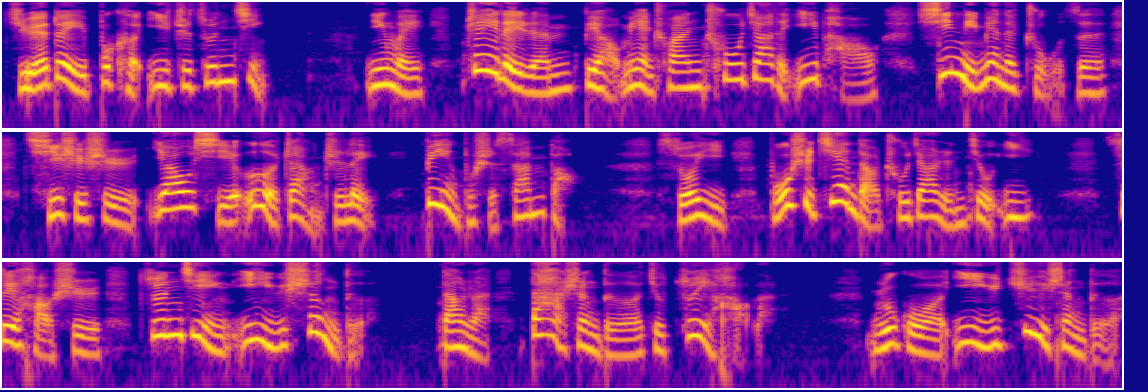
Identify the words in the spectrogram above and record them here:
绝对不可依之尊敬。因为这类人表面穿出家的衣袍，心里面的主子其实是妖邪恶障之类，并不是三宝。所以不是见到出家人就依，最好是尊敬依于圣德。当然，大圣德就最好了。如果依于巨圣德，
